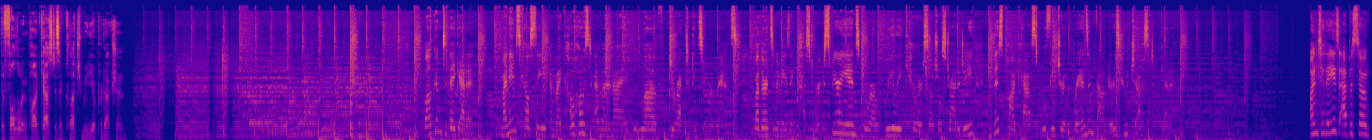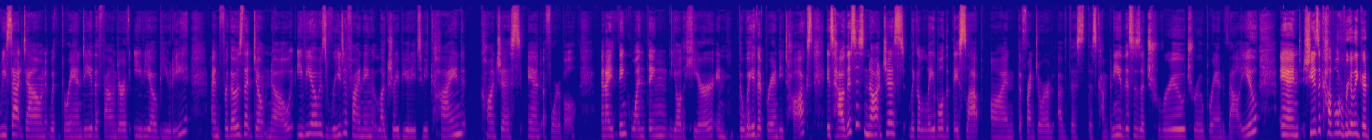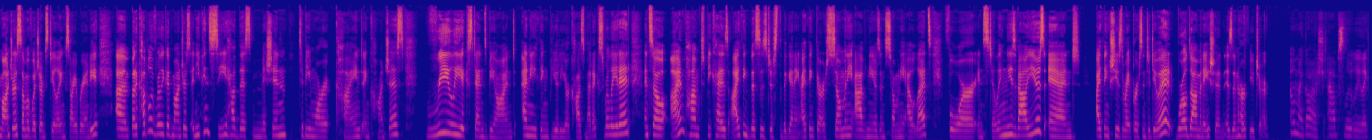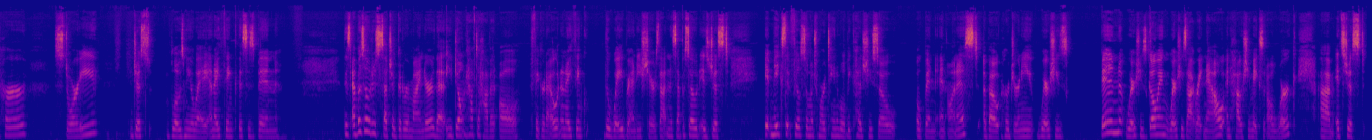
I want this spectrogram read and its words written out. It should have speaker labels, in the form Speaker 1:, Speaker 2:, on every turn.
Speaker 1: The following podcast is a Clutch Media production.
Speaker 2: Welcome to They Get It. My name's Kelsey, and my co host Emma and I love direct to consumer brands. Whether it's an amazing customer experience or a really killer social strategy, this podcast will feature the brands and founders who just get it. On today's episode, we sat down with Brandy, the founder of Evio Beauty. And for those that don't know, Evio is redefining luxury beauty to be kind, conscious, and affordable. And I think one thing you'll hear in the way that Brandy talks is how this is not just like a label that they slap on the front door of this this company. This is a true true brand value. And she has a couple really good mantras, some of which I'm stealing. Sorry, Brandy. Um, but a couple of really good mantras, and you can see how this mission to be more kind and conscious really extends beyond anything beauty or cosmetics related. And so I'm pumped because I think this is just the beginning. I think there are so many avenues and so many outlets for instilling these values. And I think she's the right person to do it. World domination is in her future.
Speaker 3: Oh my gosh, absolutely. Like her story just blows me away. And I think this has been. This episode is such a good reminder that you don't have to have it all figured out. And I think the way Brandy shares that in this episode is just, it makes it feel so much more attainable because she's so open and honest about her journey, where she's been, where she's going, where she's at right now, and how she makes it all work. Um, it's just,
